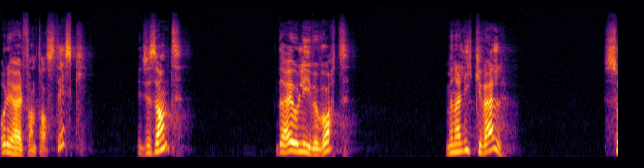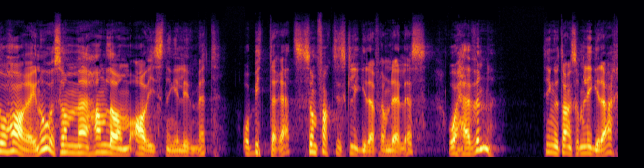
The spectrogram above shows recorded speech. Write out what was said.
Og det er helt fantastisk. Ikke sant? Det er jo livet vårt. Men allikevel så har jeg noe som handler om avvisning i livet mitt. Og bitterhet, som faktisk ligger der fremdeles. Og hevn. Ting og tang som ligger der.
